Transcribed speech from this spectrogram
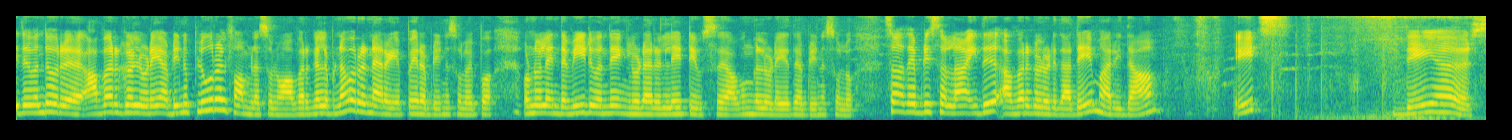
இது வந்து ஒரு அவர்களுடைய அப்படின்னு ப்ளூரல் ஃபார்மில் சொல்லுவோம். அவர்கள் அப்படின்னா ஒரு நிறைய பேர் அப்படின்னு சொல்லுவோம். இப்போ ஒன்றும் இல்லை இந்த வீடு வந்து எங்களோட ரிலேட்டிவ்ஸ் அவங்களுடையது அப்படின்னு சொல்லுவோம். ஸோ அதை எப்படி சொல்லலாம்? இது அவர்களுடையது. அதே மாதிரி தான். இட்ஸ் தேயர்ஸ்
